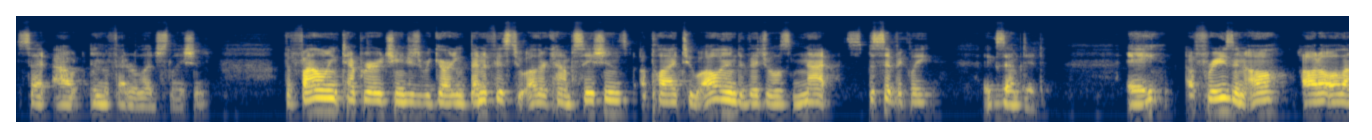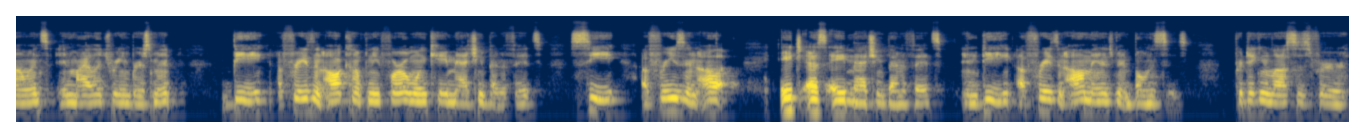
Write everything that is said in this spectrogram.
set out in the federal legislation. The following temporary changes regarding benefits to other compensations apply to all individuals not specifically exempted. A. A freeze in all auto allowance and mileage reimbursement. B. A freeze in all company 401k matching benefits. C. A freeze in all HSA matching benefits. And D. A freeze in all management bonuses predicting losses for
